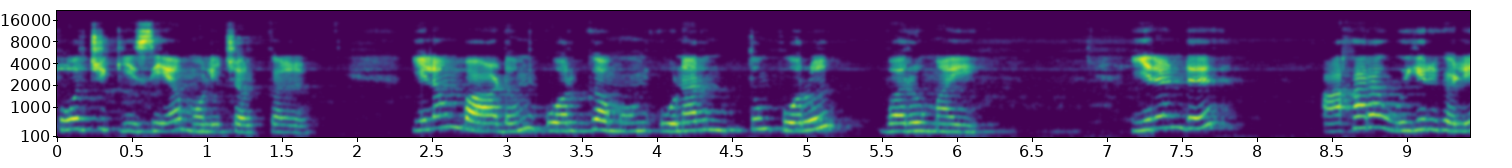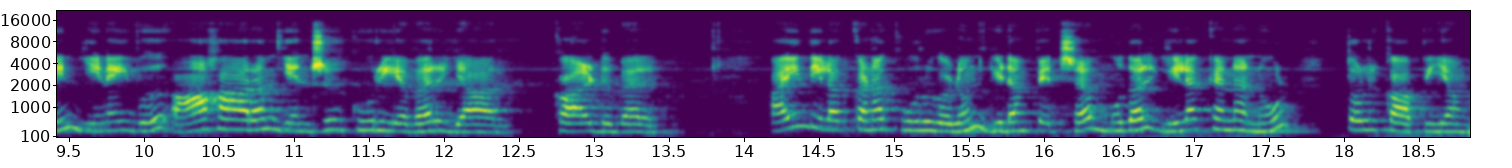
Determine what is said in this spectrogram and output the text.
போர்ச்சுகீசிய மொழி சொற்கள். இளம்பாடும் ஒர்க்கமும் உணர்த்தும் பொருள் வறுமை. இரண்டு அகர உயிர்களின் இணைவு ஆகாரம் என்று கூறியவர் யார்? கால்டுவெல். ஐந்து இலக்கண கூறுகளும் இடம்பெற்ற முதல் இலக்கண நூல் தொல்காப்பியம்.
